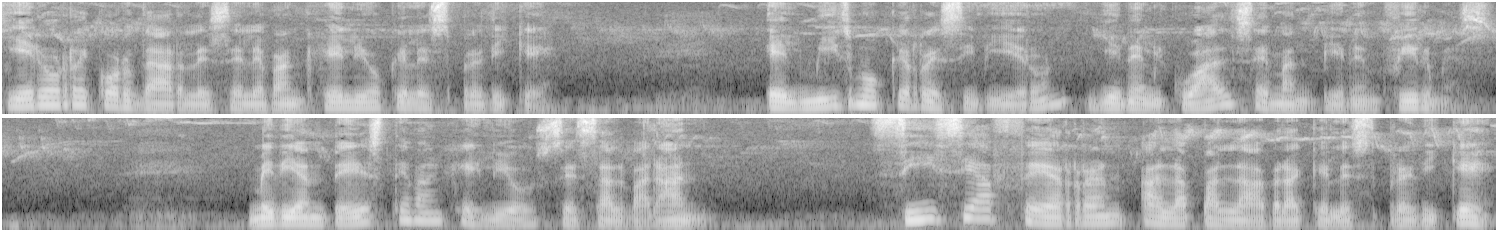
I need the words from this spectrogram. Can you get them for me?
quiero recordarles el Evangelio que les prediqué, el mismo que recibieron y en el cual se mantienen firmes. Mediante este Evangelio se salvarán, si se aferran a la palabra que les prediqué.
